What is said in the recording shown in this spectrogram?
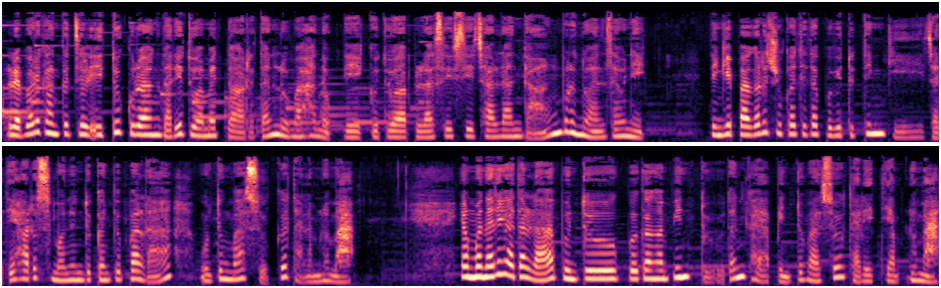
돌아다니다 보면은 예, 시- 머무는 시간이 더 길어지겠죠. 알겠습니다. Lebar gang kecil itu kurang dari 2 meter dan rumah Hanuk di kedua belah sisi jalan gang bernuansa unik. Tinggi pagar juga tidak begitu tinggi, jadi harus menundukkan kepala untuk masuk ke dalam rumah. Yang menarik adalah bentuk pegangan pintu dan gaya pintu masuk dari tiap rumah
